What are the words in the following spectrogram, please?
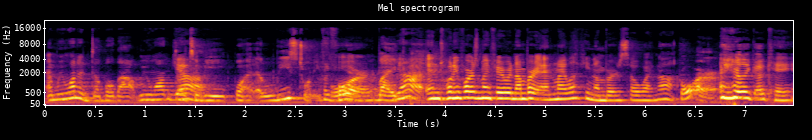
and we want to double that. We want there to be, what, at least 24? four. Like, yeah, and 24 is my favorite number and my lucky number, so why not? four. And you're like, okay.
